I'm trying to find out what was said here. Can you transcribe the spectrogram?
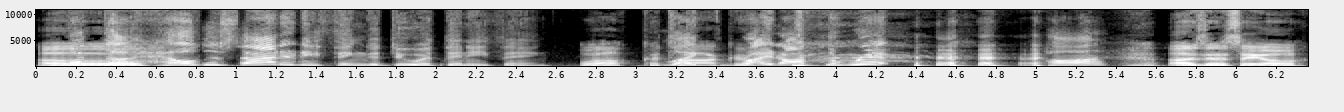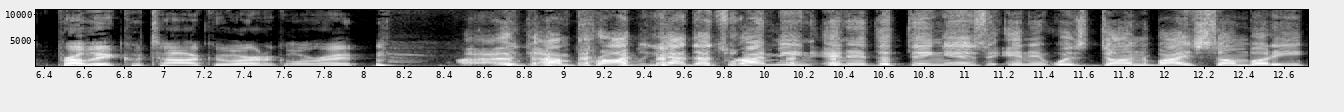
Oh. What the oh. hell does that anything to do with anything? Well, Kotaku. Like right off the rip. huh? I was going to say, oh, probably a Kotaku article, right? I, am probably yeah, that's what I mean. And it, the thing is, and it was done by somebody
